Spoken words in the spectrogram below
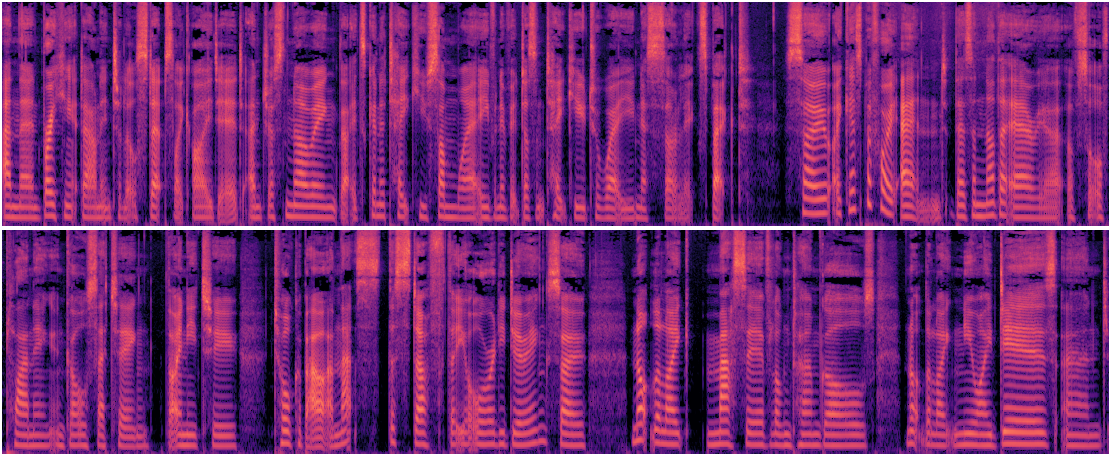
and then breaking it down into little steps like I did, and just knowing that it's going to take you somewhere, even if it doesn't take you to where you necessarily expect. So, I guess before I end, there's another area of sort of planning and goal setting that I need to talk about, and that's the stuff that you're already doing. So, not the like massive long term goals, not the like new ideas and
